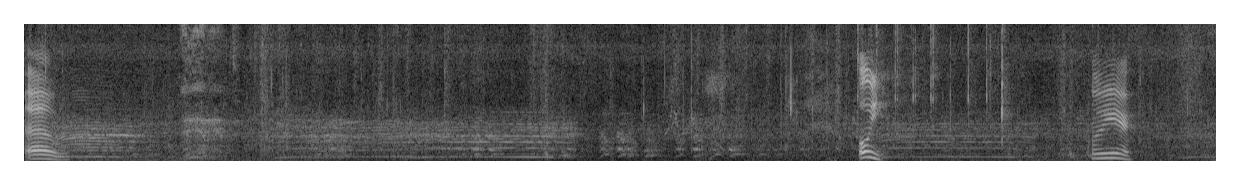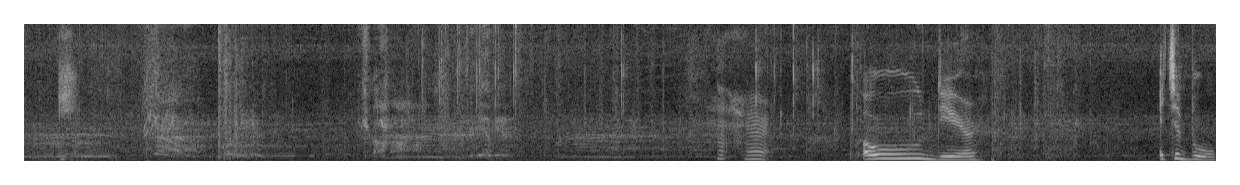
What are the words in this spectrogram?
Oh. Oi! Over here. That hurt. Oh dear. It's a bull.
